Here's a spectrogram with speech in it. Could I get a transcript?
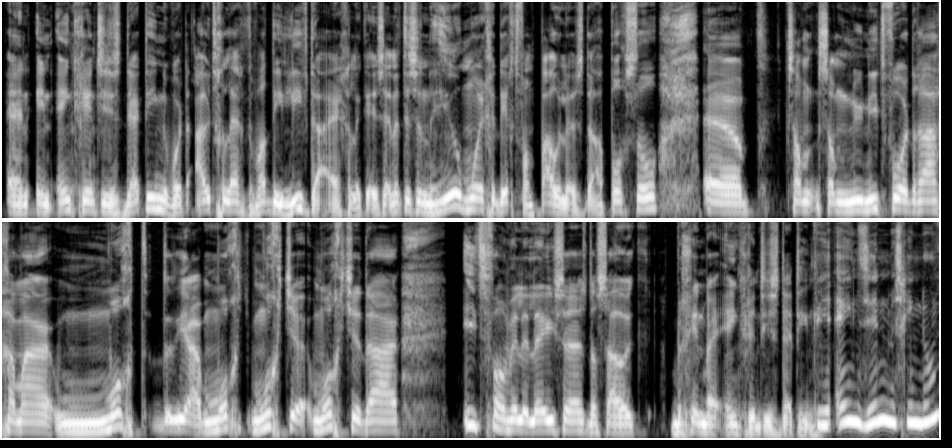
En in 1 Corinthians 13 wordt uitgelegd wat die liefde eigenlijk is. En het is een heel mooi gedicht van Paulus, de apostel. Uh, ik zal, zal, hem nu niet voordragen, maar mocht, ja, mocht, mocht, je, mocht je daar iets van willen lezen, dan zou ik beginnen bij 1 Corinthians 13. Kun je één zin misschien doen?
